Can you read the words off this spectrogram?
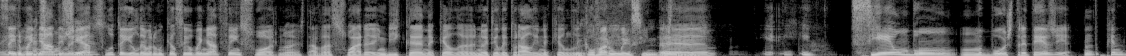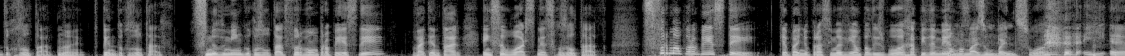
sair banhado em maioria absoluta e eu lembro-me que ele saiu banhado foi em suor, não é? Estava a suar em bica naquela noite eleitoral e naquele... Tem que levar um lencinho desta uh, vez. E, e, se é um bom, uma boa estratégia, depende do resultado, não é? Depende do resultado. Se no domingo o resultado for bom para o PSD, vai tentar ensaboar-se nesse resultado. Se for mau para o PSD, que apanhe o próximo avião para Lisboa rapidamente. Toma mais um banho de suor. e, é,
